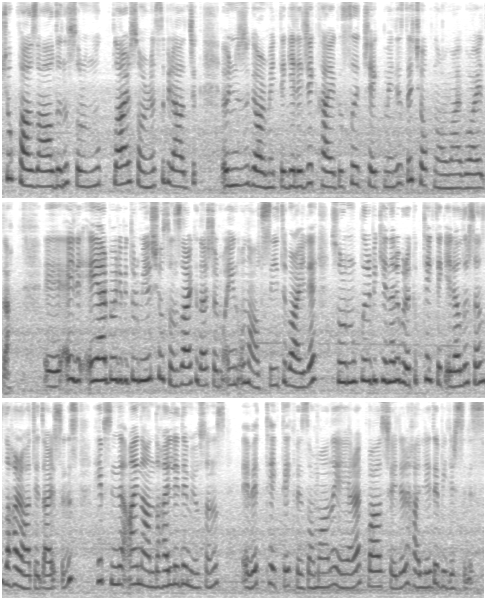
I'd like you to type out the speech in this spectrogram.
çok fazla aldığınız sorumluluklar sonrası birazcık önünüzü görmekte, gelecek kaygısı çekmeniz de çok normal bu arada. E, eğer böyle bir durum yaşıyorsanız arkadaşlarım ayın 16'sı itibariyle sorumlulukları bir kenara bırakıp tek tek ele alırsanız daha rahat edersiniz. Hepsini aynı anda halledemiyorsanız evet tek tek ve zamana yayarak bazı şeyleri halledebilirsiniz.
